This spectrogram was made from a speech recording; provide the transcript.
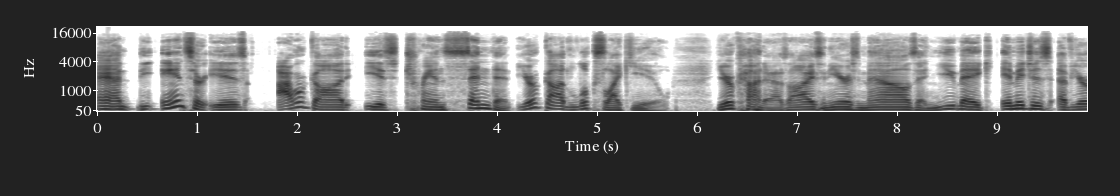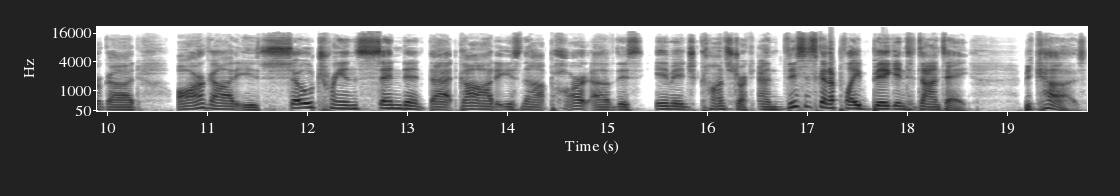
And the answer is, our God is transcendent. Your God looks like you. Your God has eyes and ears and mouths, and you make images of your God. Our God is so transcendent that God is not part of this image construct. And this is going to play big into Dante because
